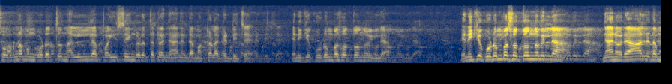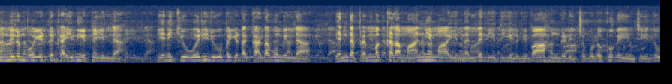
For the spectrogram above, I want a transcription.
സ്വർണവും കൊടുത്ത് നല്ല പൈസയും കൊടുത്തിട്ടാണ് ഞാൻ എന്റെ മക്കളെ കെട്ടിച്ചേ. എനിക്ക് കുടുംബ സ്വത്തൊന്നും ഇല്ല എനിക്ക് കുടുംബ സ്വത്തൊന്നുമില്ല ഞാൻ ഒരാളുടെ മുന്നിലും പോയിട്ട് കൈനീട്ടിയില്ല എനിക്ക് ഒരു രൂപയുടെ കടവുമില്ല. എന്റെ പെമ്മക്കളെ മാന്യമായി നല്ല രീതിയിൽ വിവാഹം കഴിച്ചു കൊടുക്കുകയും ചെയ്തു.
